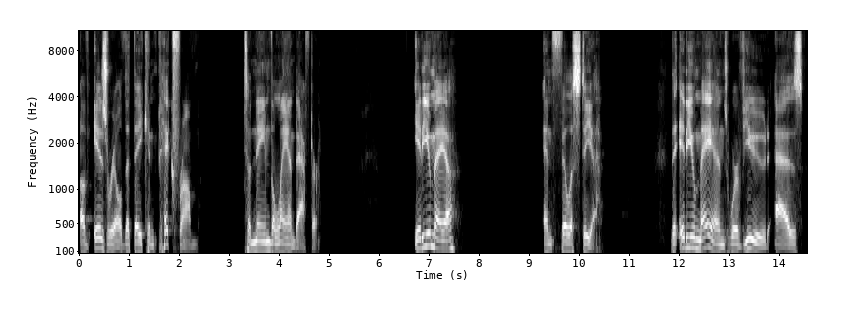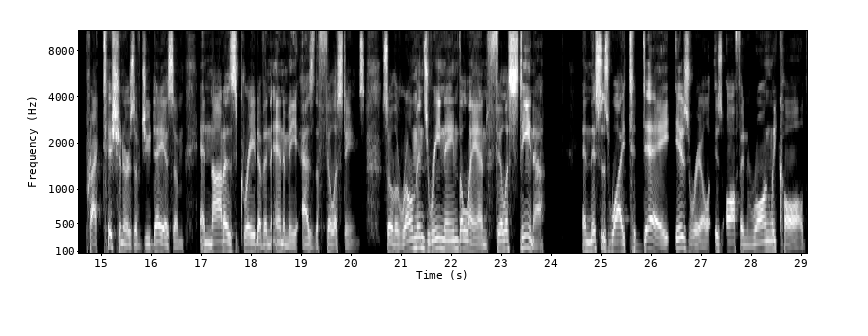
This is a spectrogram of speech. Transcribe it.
of Israel that they can pick from to name the land after Idumea and Philistia. The Idumeans were viewed as practitioners of Judaism and not as great of an enemy as the Philistines. So the Romans renamed the land Philistina. And this is why today Israel is often wrongly called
